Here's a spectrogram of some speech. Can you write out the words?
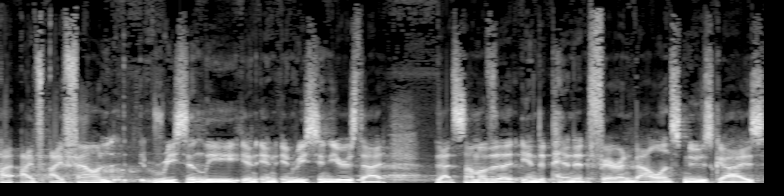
I, have I've found recently in, in, in recent years that that some of the independent, fair and balanced news guys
